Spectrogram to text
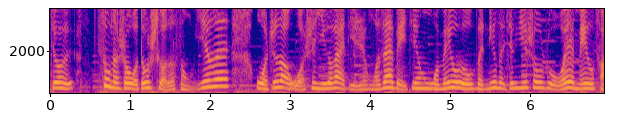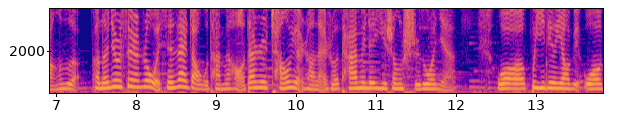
就送的时候我都舍得送，因为我知道我是一个外地人，我在北京，我没有稳定的经济收入，我也没有房子，可能就是虽然说我现在照顾他们好，但是长远上来说，他们这一生十多年，我不一定要比我。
